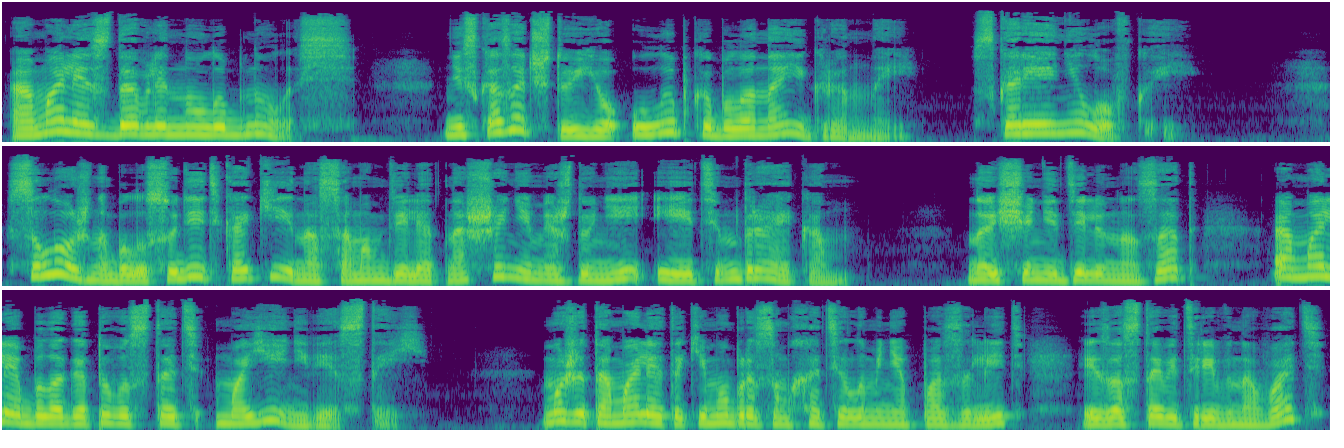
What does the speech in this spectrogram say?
Амалия сдавленно улыбнулась. Не сказать, что ее улыбка была наигранной, скорее неловкой. Сложно было судить, какие на самом деле отношения между ней и этим Драйком. Но еще неделю назад Амалия была готова стать моей невестой. Может, Амалия таким образом хотела меня позлить и заставить ревновать?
